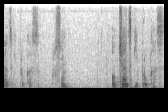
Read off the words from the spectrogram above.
Občanský průkaz. Prosím? Občanský průkaz.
